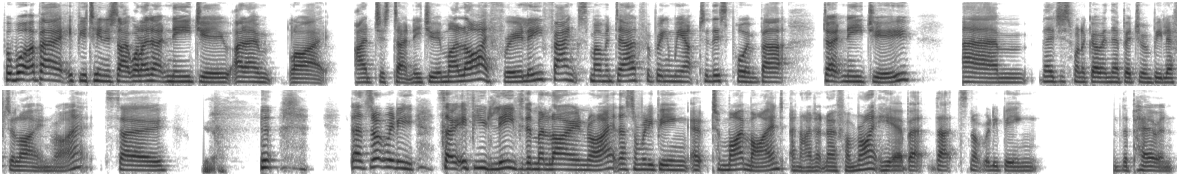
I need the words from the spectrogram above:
but what about if your teenager's like, "Well, I don't need you. I don't like. I just don't need you in my life, really. Thanks, mum and dad, for bringing me up to this point, but don't need you." Um, they just want to go in their bedroom and be left alone, right? So, Yeah. that's not really. So, if you leave them alone, right, that's not really being, uh, to my mind, and I don't know if I'm right here, but that's not really being the parent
